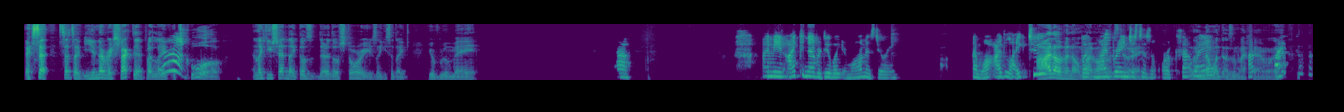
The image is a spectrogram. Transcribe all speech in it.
it's a, such like you never expect it, but like it's cool. And like you said, like those there are those stories. Like you said, like your roommate. I mean, I could never do what your mom is doing. I want. I'd like to, I don't even know but my, my, brain just doesn't work that Like way. no one does in my I- family.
